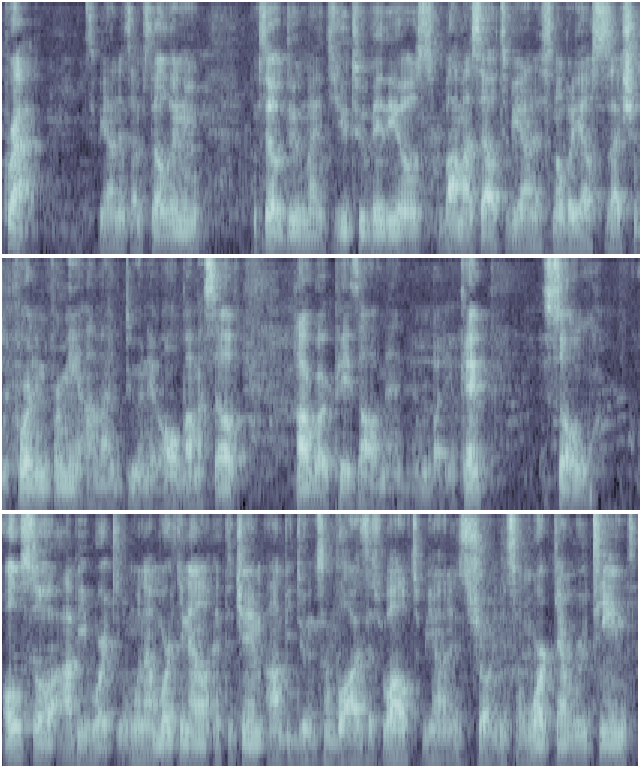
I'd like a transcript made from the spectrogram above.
crap. To be honest, I'm still learning. I'm still doing my YouTube videos by myself. To be honest, nobody else is actually recording for me. I'm like doing it all by myself. Hard work pays off, man. Everybody, okay? So also I'll be working when I'm working out at the gym. I'll be doing some vlogs as well. To be honest, showing you some workout routines,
